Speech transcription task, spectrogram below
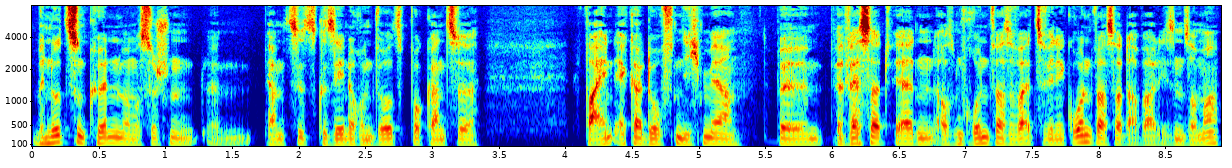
benutzen können. Man muss ja schon, ähm, wir haben es jetzt gesehen, auch in Würzburg, ganze Weinäcker durften nicht mehr be bewässert werden aus dem Grundwasser, weil zu wenig Grundwasser da war diesen Sommer.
